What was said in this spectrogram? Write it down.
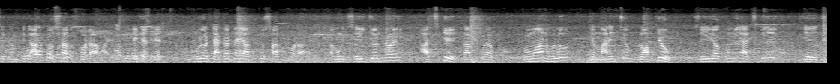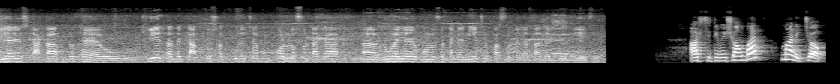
সেখান থেকে আত্মসাৎ করা হয়। এটাতে পুরো টাকাটাই আত্মসাৎ করা হয়। এবং সেই জন্যই আজকে তার প্রমাণ হলো যে মানিকচক ব্লকেও সেই রকমই আজকে যে জিআরএস টাকা আত্ম- উঠিয়ে তাদেরকে আত্মসাত করেছে এবং পনেরোশো টাকা দু হাজারে পনেরোশো টাকা নিয়েছে, পাঁচশো টাকা তাদের দিয়েছে। আর সিটিভি সংবাদ, মানিকচক।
